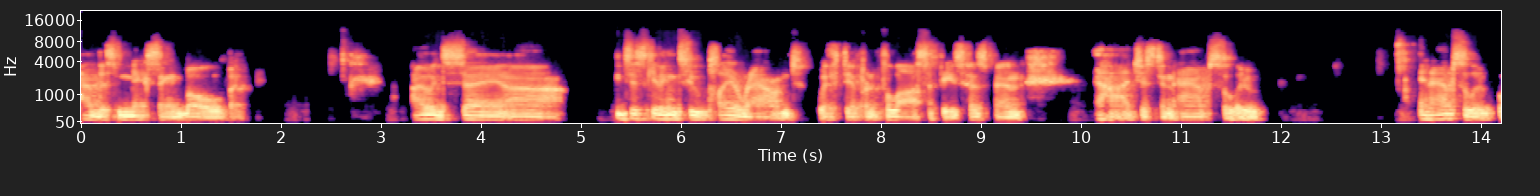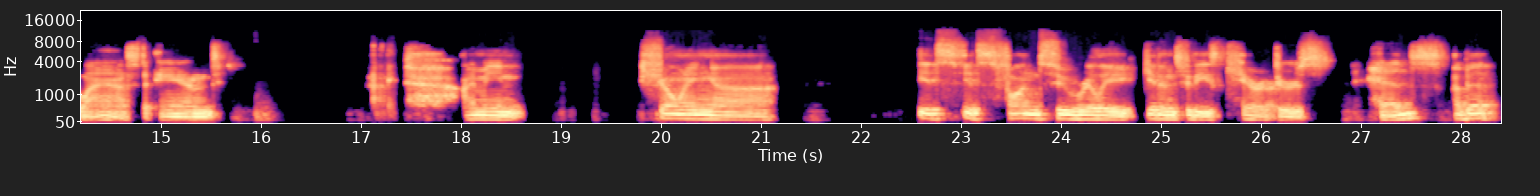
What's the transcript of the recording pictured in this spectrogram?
have this mixing bowl but i would say uh, just getting to play around with different philosophies has been uh, just an absolute an absolute blast and I, I mean showing uh, it's it's fun to really get into these characters' heads a bit.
